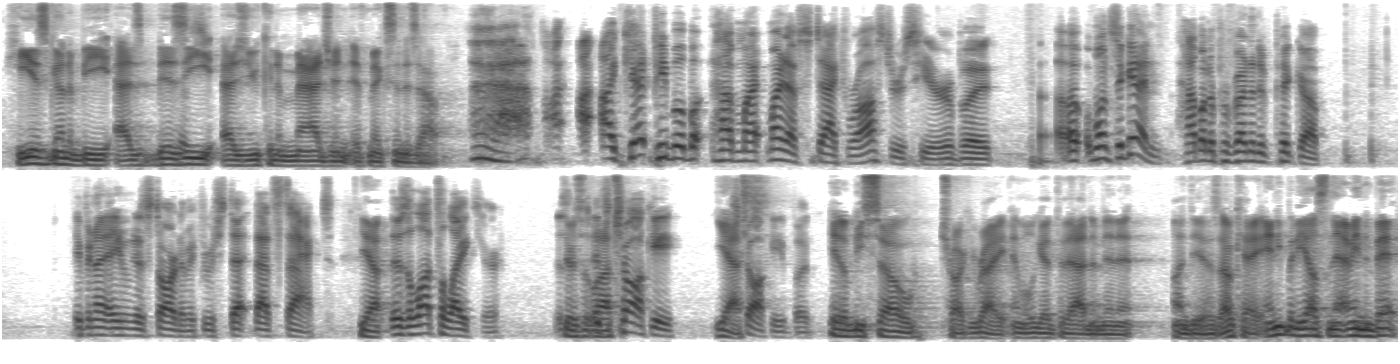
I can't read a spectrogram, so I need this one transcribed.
He is going to be as busy as you can imagine if Mixon is out. I, I- get people have might, might have stacked rosters here, but uh, once again, how about a preventative pickup? If you're not even going to start him, if you're sta- that stacked, Yeah. there's a lot to like here. There's a it's lot- chalky. Yes, it's chalky, but it'll be so chalky, right? And we'll get to that in a minute on Diaz. Okay. Anybody else? In that? I mean, the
